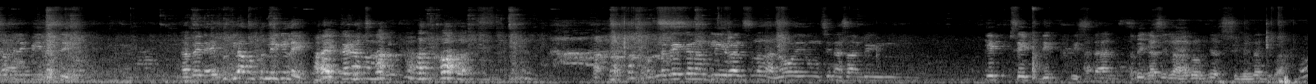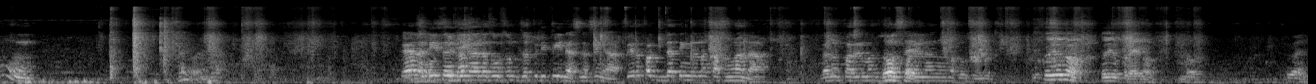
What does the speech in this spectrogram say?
Sa Pilipinas eh. Sabi na, eh bigla kang tumigil eh. Ay, kaya ka mag... Maglagay ka ng clearance ng ano, yung sinasabing keep safe di- distance. Sabi kasi lalo niya, seminar, di ba? Oo. Kaya na dito hindi nga nasusunod sa Pilipinas kasi nga, pero pagdating na ng kasuhan na, ganun pa rin, ganun pa rin ang masusunod. Ito yun o. Ito yung preno. Well,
